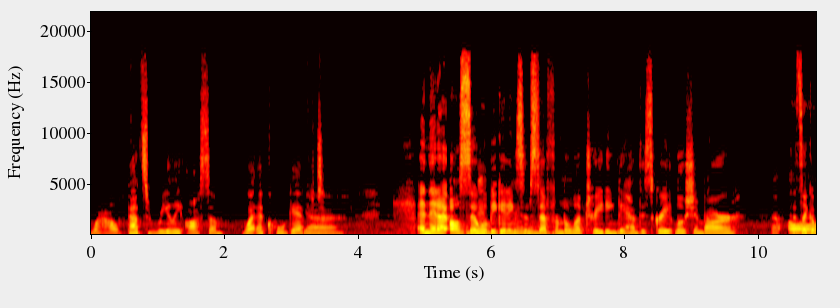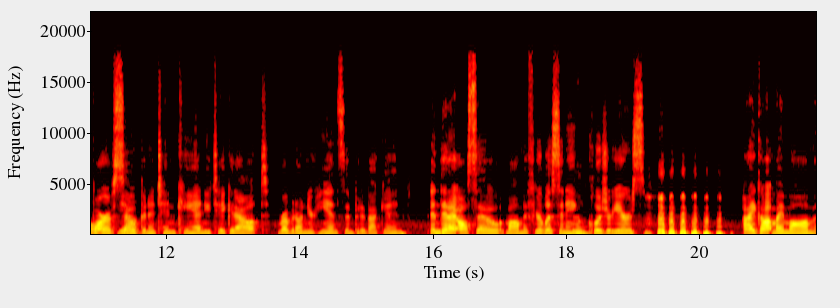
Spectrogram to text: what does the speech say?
Wow. That's really awesome. What a cool gift. Yeah. And then I also will be getting some stuff from Beloved Trading. They have this great lotion bar. That's like a bar of Yeah. soap in a tin can. You take it out, rub it on your hands, then put it back in. And then I also, mom, if you're listening, close your ears. I got my mom,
